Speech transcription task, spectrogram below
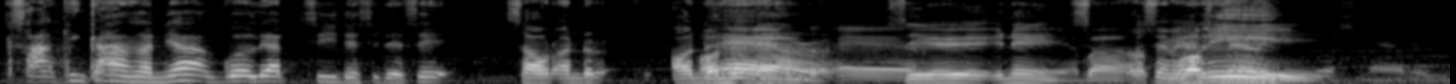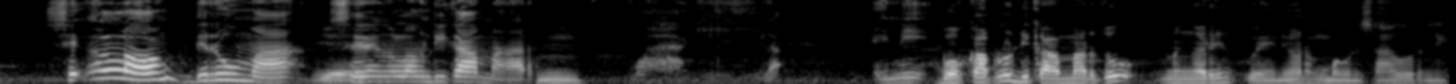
saking kangennya gue lihat si Desi Desi sahur under on the on the air. air si ini apa Rosemary. Si ngelong di rumah, Iya. sering ngelong di kamar. Hmm. Wah gila. Ini bokap lu di kamar tuh dengerin wah ini orang bangun sahur nih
